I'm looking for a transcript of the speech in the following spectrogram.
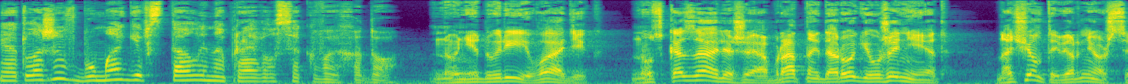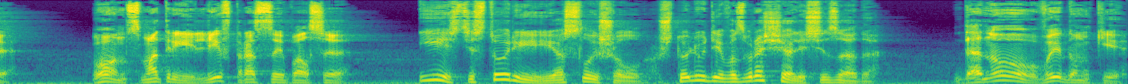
и, отложив бумаги, встал и направился к выходу. «Ну не дури, Вадик. Ну сказали же, обратной дороги уже нет. На чем ты вернешься? Вон, смотри, лифт рассыпался. Есть истории, я слышал, что люди возвращались из ада. Да ну, выдумки.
